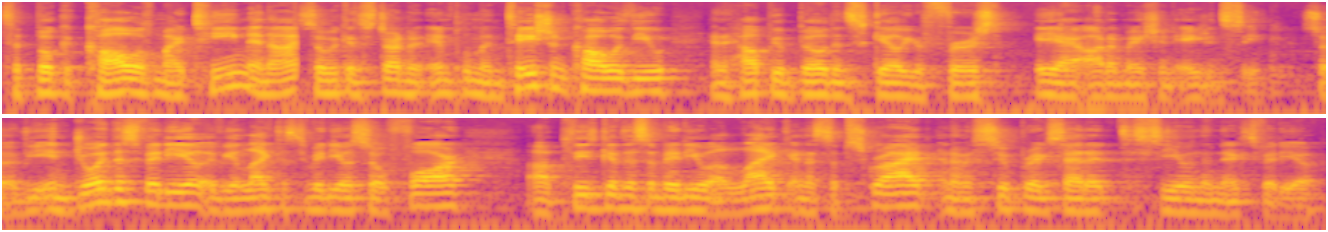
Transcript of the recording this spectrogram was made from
to book a call with my team and I so we can start an implementation call with you and help you build and scale your first AI automation agency. So if you enjoyed this video, if you liked this video so far, uh, please give this a video a like and a subscribe, and I'm super excited to see you in the next video.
